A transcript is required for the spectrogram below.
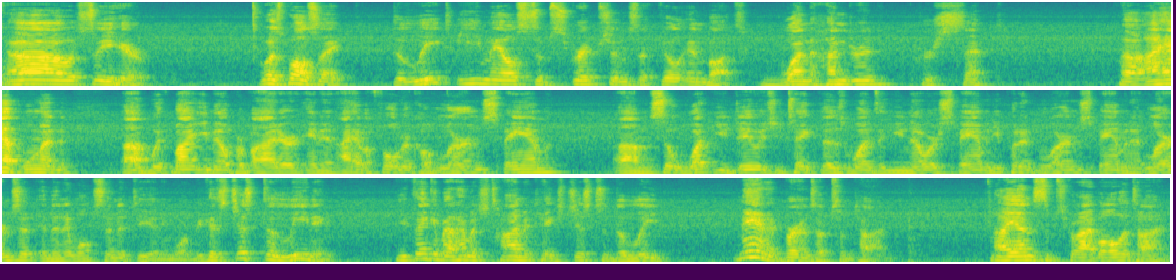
Uh, let's see here. What's Paul say? Delete email subscriptions that fill inbox. 100% uh, I have one um, with my email provider and I have a folder called learn spam um, so what you do is you take those ones that you know are spam and you put it in learn spam and it learns it and then it won't send it to you anymore because just deleting you think about how much time it takes just to delete. Man it burns up some time. I unsubscribe all the time.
